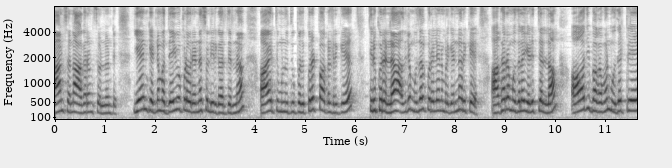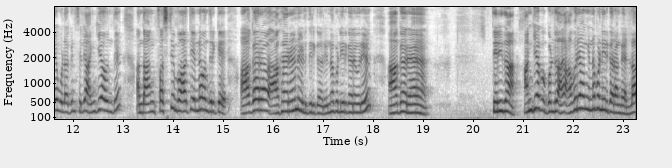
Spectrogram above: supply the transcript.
ஆண் சொன்னால் அகரம் சொல்லுன்ட்டு. ஏன்னு கேட்டு நம்ம தெய்வப்புலவர் என்ன சொல்லியிருக்காரு தெரியுமா? ஆயிரத்தி முந்நூற்றி முப்பது குரட்பாக்கள் இருக்குது திருக்குறளில் அதுலேயும் முதல் குரலில் நம்மளுக்கு என்ன இருக்குது அகர முதல எழுத்தெல்லாம் ஆதி பகவான் முதற்றே உலகுன்னு சொல்லி அங்கேயே வந்து அந்த அங் ஃபஸ்ட்டு பார்த்து என்ன வந்திருக்கு? அகர அகரன்னு எழுதியிருக்காரு. என்ன பண்ணியிருக்காரு அவர்? அகர. தெரியுதா? அங்கேயே கொண்டு அவரே அங்கே என்ன பண்ணியிருக்காரு அங்கே? எல்லா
